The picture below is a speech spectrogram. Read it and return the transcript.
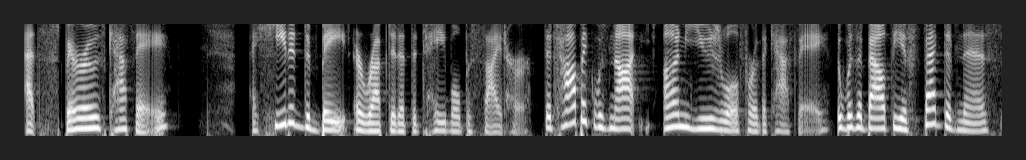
at Sparrow's Cafe, a heated debate erupted at the table beside her. The topic was not unusual for the cafe. It was about the effectiveness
